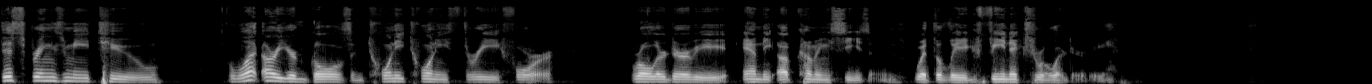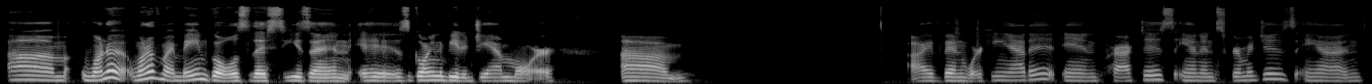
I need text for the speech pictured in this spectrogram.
this brings me to what are your goals in 2023 for roller derby and the upcoming season with the league Phoenix Roller Derby? Um, one of one of my main goals this season is going to be to jam more. Um, I've been working at it in practice and in scrimmages, and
